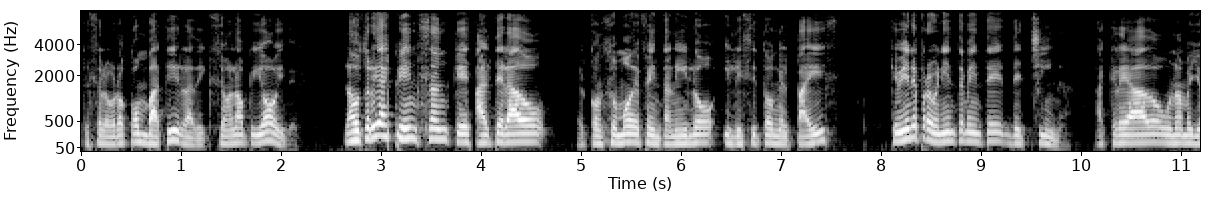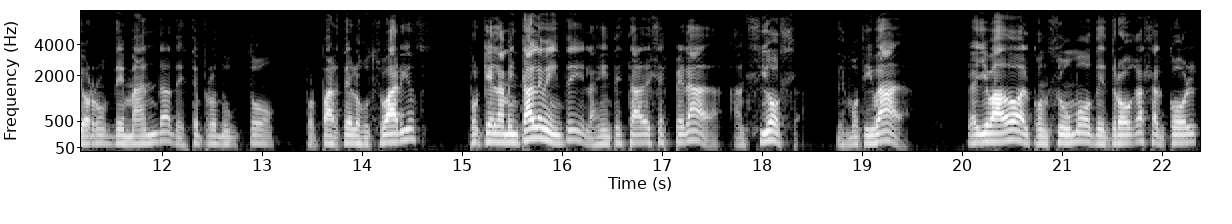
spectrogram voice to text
que se logró combatir la adicción a opioides. Las autoridades piensan que ha alterado el consumo de fentanilo ilícito en el país, que viene provenientemente de China. Ha creado una mayor demanda de este producto por parte de los usuarios, porque lamentablemente la gente está desesperada, ansiosa, desmotivada, y ha llevado al consumo de drogas, alcohol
